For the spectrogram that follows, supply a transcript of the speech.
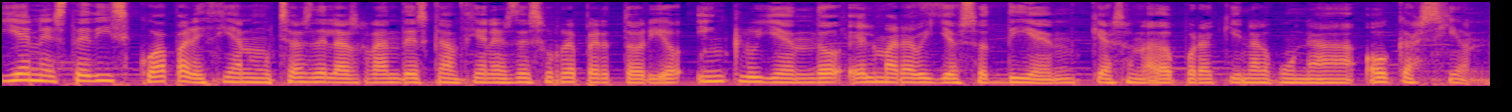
y en este disco aparecían muchas de las grandes canciones de su repertorio, incluyendo el maravilloso End, que ha sonado por aquí en alguna ocasión.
